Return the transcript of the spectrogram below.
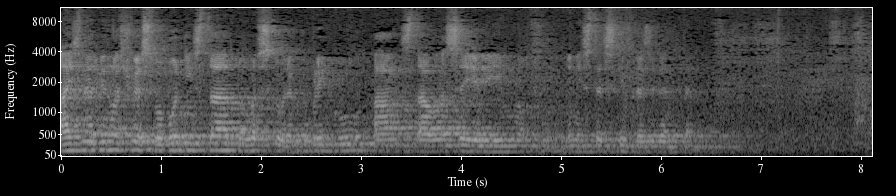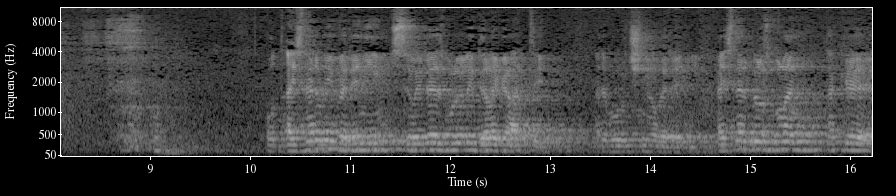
Eisner vyhlašuje svobodný stát Bavorskou republiku a stává se jejím ministerským prezidentem. Pod Eisnerovým vedením si lidé zvolili delegáty revolučního vedení. Eisner byl zvolen také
